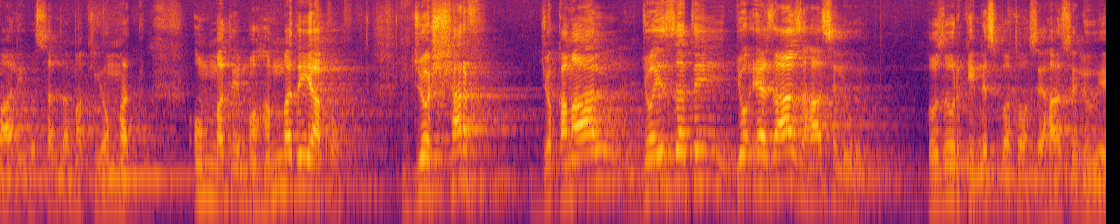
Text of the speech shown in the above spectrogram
अलैहि वसल्लम की उम्मत उम्मत मोहम्मदिया को, जो शर्फ, जो कमाल, जो इज़्ज़तें, जो एज़ाज़ हासिल हुए, हुजूर की नस्बतों से हासिल हुए।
